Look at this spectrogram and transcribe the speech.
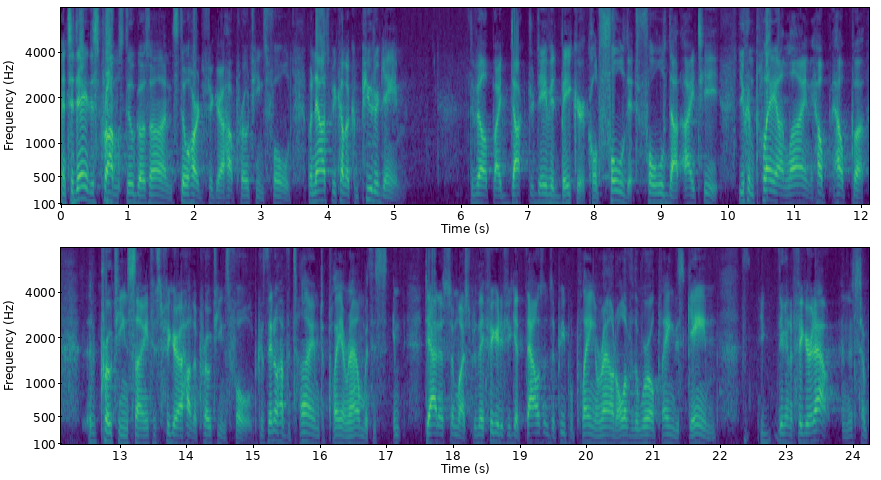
And today, this problem still goes on. It's still hard to figure out how proteins fold. But now it's become a computer game developed by Dr. David Baker called Foldit, fold.it. You can play online, help, help uh, protein scientists figure out how the proteins fold because they don't have the time to play around with this data so much. But they figured if you get thousands of people playing around all over the world playing this game, you, they're going to figure it out. And so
